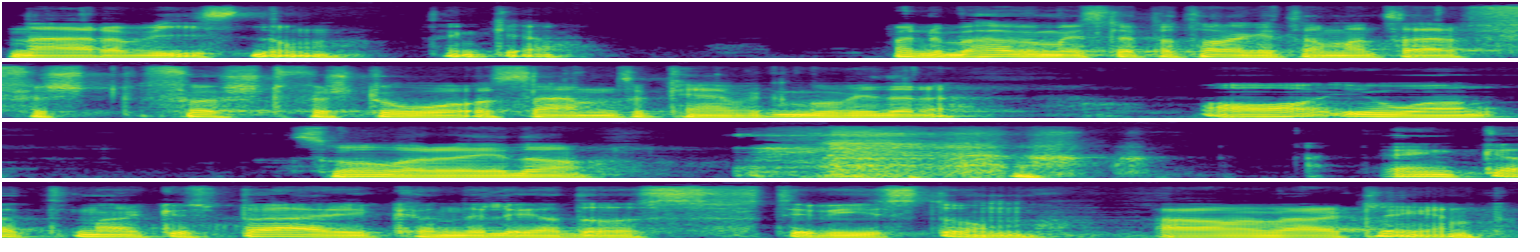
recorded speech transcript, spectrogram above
nära visdom, tänker jag. Men då behöver man släppa taget om att så här, först, först förstå och sen så kan jag gå vidare. Ja, Johan. Så var det idag. Tänk att Marcus Berg kunde leda oss till visdom. Ja, men verkligen.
